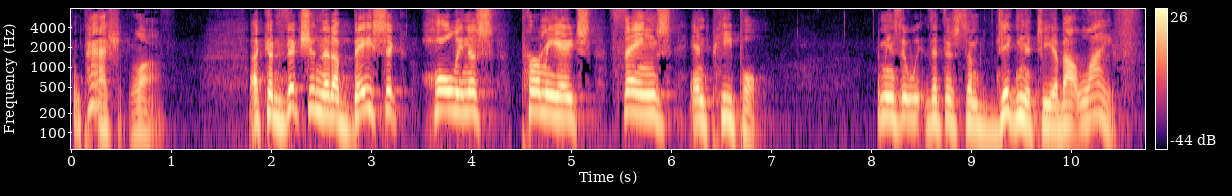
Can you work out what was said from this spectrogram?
compassion, love. A conviction that a basic holiness permeates things and people. It means that, we, that there's some dignity about life.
